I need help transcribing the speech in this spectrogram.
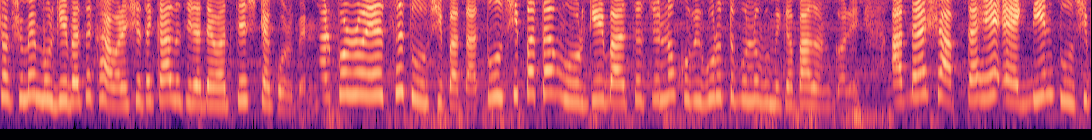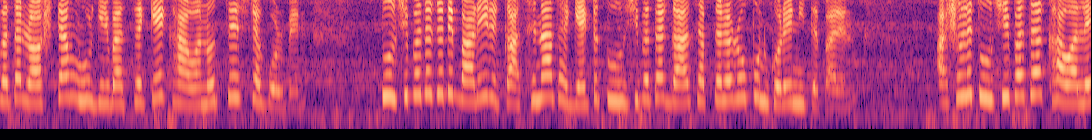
সবসময় মুরগির বাচ্চা খাবারের সাথে কালো জিরা দেওয়ার চেষ্টা করবেন। তারপর রয়েছে তুলসী পাতা। তুলসী পাতা মুরগির বাচ্চার জন্য খুবই গুরুত্বপূর্ণ ভূমিকা পালন করে। আপনারা সপ্তাহে একদিন তুলসী পাতার রসটা মুরগির বাচ্চাকে খাওয়ানোর চেষ্টা করবেন। তুলসী পাতা যদি বাড়ির কাছে না থাকে, একটা তুলসী পাতা গাছ আপনারা রোপণ করে নিতে পারেন। আসলে তুলসী পাতা খাওয়ালে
